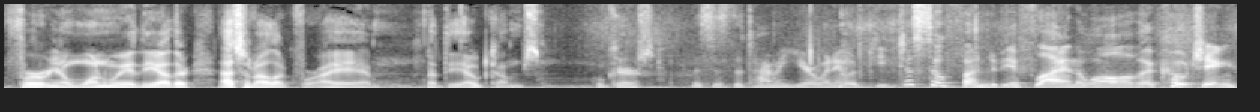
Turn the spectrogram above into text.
for you know one way or the other? That's what I look for. I uh, but the outcomes, who cares? this is the time of year when it would be just so fun to be a fly on the wall of the coaching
